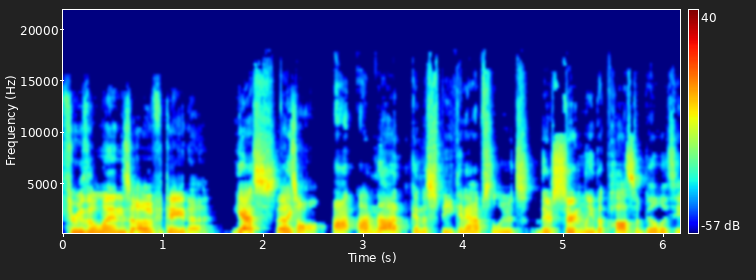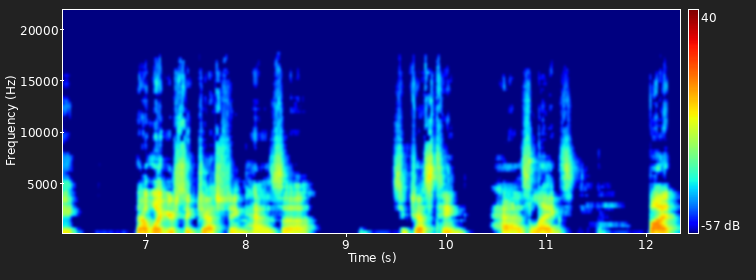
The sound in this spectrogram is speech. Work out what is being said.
through the lens of data. Yes, That's like, all. I, I'm not going to speak in absolutes. There's certainly the possibility that what you're suggesting has uh, suggesting has legs, but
